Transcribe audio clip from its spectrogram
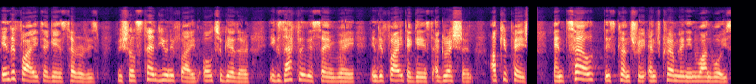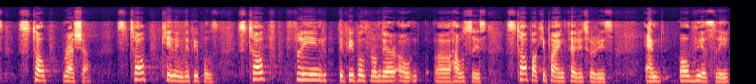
in the fight against terrorism. We shall stand unified all together exactly the same way in the fight against aggression, occupation, and tell this country and Kremlin in one voice, stop Russia. Stop killing the people. Stop fleeing the people from their own uh, houses. Stop occupying territories. And obviously,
